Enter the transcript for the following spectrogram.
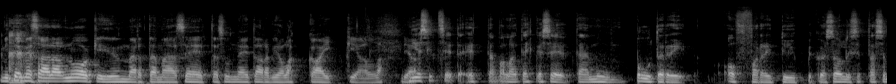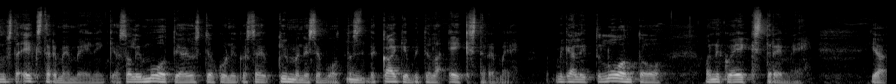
miten me saadaan nuokin ymmärtämään se, että sun ei tarvi olla kaikkialla. Ja, ja sitten se, että, että tavallaan että ehkä se, tämä mun puuteri offarityyppi, kun se oli se taas semmoista ekstreme-meininkiä. Se oli muotia just joku niin se kymmenisen vuotta mm. sitten, kaiken pitää olla ekstreme. Mikä liittyy luontoon, on niin ekstreme ja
